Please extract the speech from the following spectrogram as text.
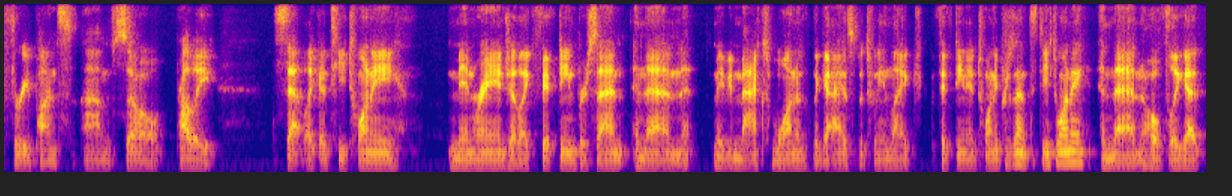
three punts. Um, so probably set like a T20 min range at like 15%, and then maybe max one of the guys between like 15 and 20% to T20, and then hopefully get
